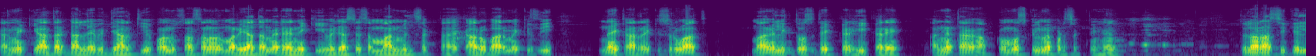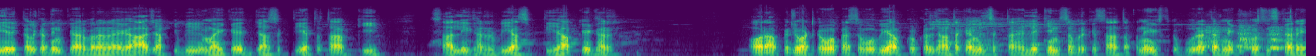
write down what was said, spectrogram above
करने की आदत डालें विद्यार्थियों को अनुशासन और मर्यादा में रहने की वजह से सम्मान मिल सकता है। कारोबार में किसी नए कार्य की शुरुआत मांगलिक दोष देखकर ही करें, अन्यथा आपको मुश्किल में पड़ सकते हैं। तुला राशि के लिए कल का दिन प्यार भरा रहेगा। आज आपकी बीवी मायके जा सकती है तथा आपकी साली घर भी आ सकती है। आपके घर और आपका जो अटका हुआ पैसा, वो भी आपको कल जहाँ तक मिल सकता है। लेकिन सब्र के साथ अपने इष्ट को पूरा करने की कोशिश करें।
